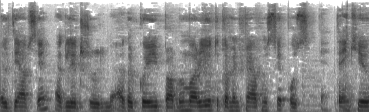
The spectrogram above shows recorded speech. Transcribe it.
मिलते हैं आपसे अगले ट्यूटोरियल में। अगर कोई प्रॉब्लम आ रही हो तो कमेंट में आप मुझसे पूछ सकते हैं। थैंक यू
